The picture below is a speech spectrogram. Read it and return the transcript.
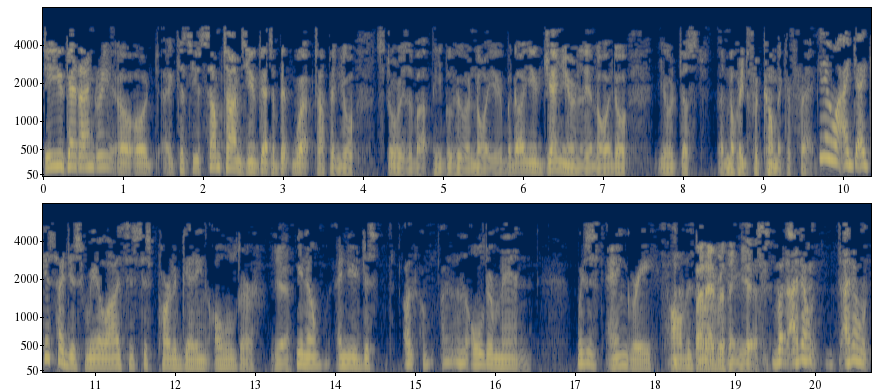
do you get angry, or because you sometimes you get a bit worked up in your stories about people who annoy you, but are you genuinely annoyed, or you're just annoyed for comic effect? You know, I, I guess I just realized it's just part of getting older. Yeah. You know, and you're just an, an older man. We're just angry all the time. About everything, yes. but I don't I don't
